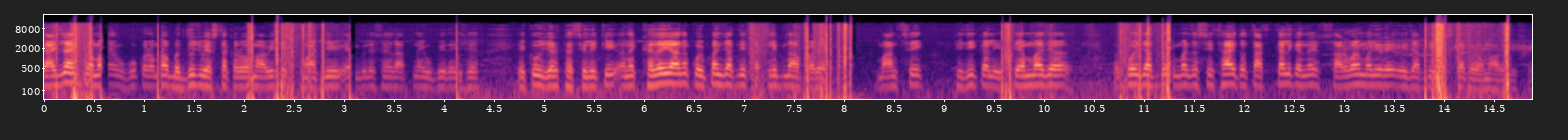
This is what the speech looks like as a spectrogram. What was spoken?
ગાઈડલાઇન પ્રમાણે ઊભું કરવામાં બધું જ વ્યવસ્થા કરવામાં આવી છે. પાંચની એમ્બ્યુલન્સ રાતના ઊભી રહી છે. એકું જેડ ફેસિલિટી અને ખેલૈયાને કોઈ પણ જાતની તકલીફ ના પડે. માનસિક ફિઝિકલી તેમજ કોઈ જાતનું ઇમરજન્સી થાય તો તાત્કાલિક એને સારવાર મળી રહે એ જાતની વ્યવસ્થા કરવામાં આવેલી છે.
